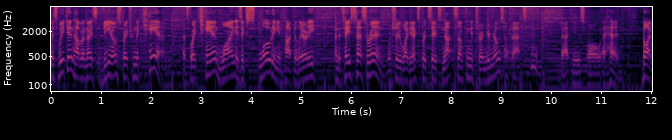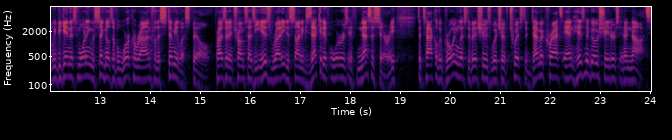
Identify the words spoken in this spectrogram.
this weekend? How about a nice vino straight from the can? That's right, canned wine is exploding in popularity, and the taste tests are in. We'll show you why the experts say it's not something to turn your nose up at. Hmm. That is all ahead. But we begin this morning with signals of a workaround for the stimulus bill. President Trump says he is ready to sign executive orders if necessary to tackle the growing list of issues which have twisted Democrats and his negotiators in a knot.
